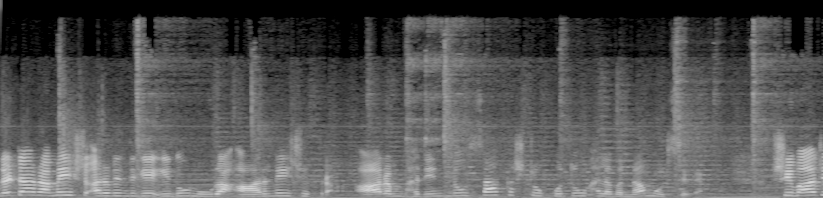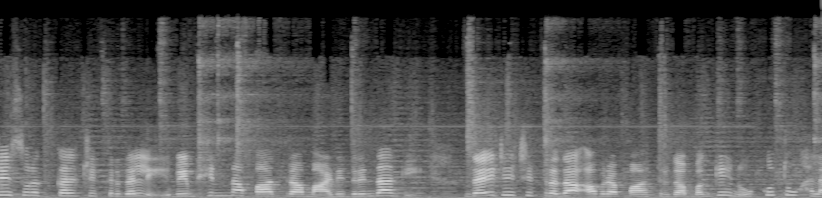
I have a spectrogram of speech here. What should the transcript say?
ನಟ ರಮೇಶ್ ಅರವಿಂದ್ಗೆ ಇದು ನೂರ ಆರನೇ ಚಿತ್ರ. ಆರಂಭದಿಂದಲೂ ಸಾಕಷ್ಟು ಕುತೂಹಲವನ್ನ ಮೂಡಿಸಿದೆ. ಶಿವಾಜಿ ಸುರತ್ಕಲ್ ಚಿತ್ರದಲ್ಲಿ ವಿಭಿನ್ನ ಪಾತ್ರ ಮಾಡಿದ್ರಿಂದಾಗಿ ದೈಜಿ ಚಿತ್ರದ ಅವರ ಪಾತ್ರದ ಬಗ್ಗೆನೂ ಕುತೂಹಲ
